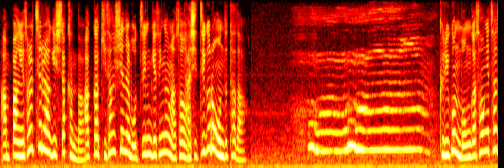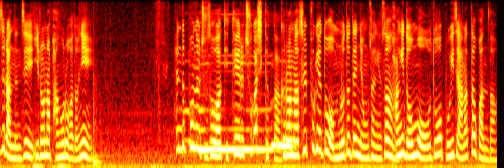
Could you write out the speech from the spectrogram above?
안방에 설치를 하기 시작한다. 아까 기상씬을 못 찍은 게 생각나서 다시 찍으러 온 듯하다. 그리곤 뭔가 성에 차질 않는지 일어나 방으로 가더니 핸드폰을 주워와 디테일을 추가시켰다. 그러나 슬프게도 업로드된 영상에선 방이 너무 어두워 보이지 않았다고 한다.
